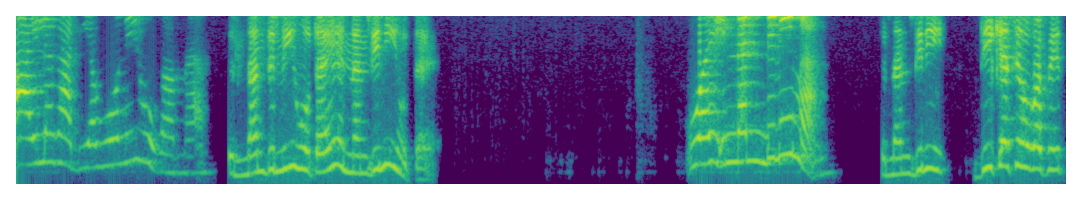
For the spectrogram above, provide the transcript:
आई लगा दिया वो नहीं होगा मैम। तो नंदनी होता है नंदिनी होता है? वही नंदिनी मैम। तो नंदिनी दी कैसे होगा फिर?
